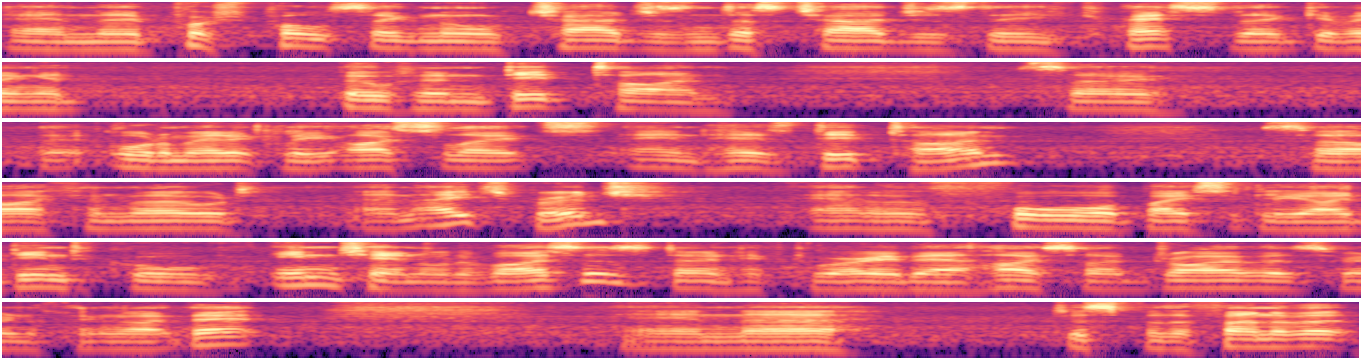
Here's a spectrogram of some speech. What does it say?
and the push-pull signal charges and discharges the capacitor giving a built-in dead time. So it automatically isolates and has dead time. So I can build an H-bridge out of four basically identical N-channel devices. Don't have to worry about high side drivers or anything like that. And uh, just for the fun of it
